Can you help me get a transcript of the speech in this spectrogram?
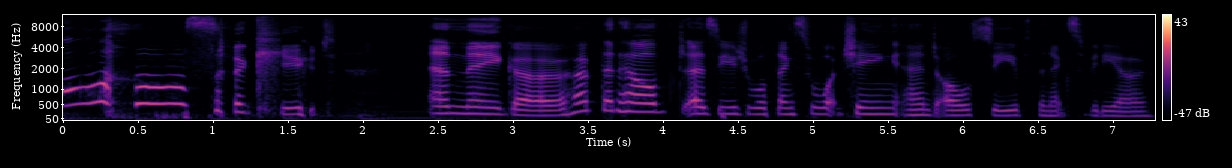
Oh, so cute. And there you go. Hope that helped. As usual, thanks for watching, and I'll see you for the next video.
